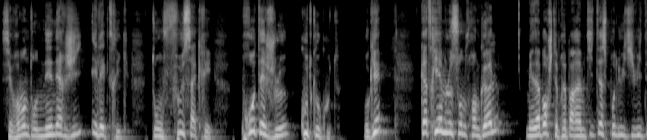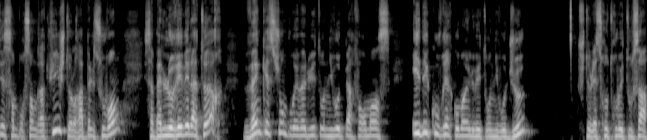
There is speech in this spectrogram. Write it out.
C'est vraiment ton énergie électrique, ton feu sacré. Protège-le coûte que coûte. Quatrième leçon de Frankel, mais d'abord, je t'ai préparé un petit test productivité 100% gratuit, je te le rappelle souvent. Il s'appelle le révélateur. 20 questions pour évaluer ton niveau de performance et découvrir comment élever ton niveau de jeu. Je te laisse retrouver tout ça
